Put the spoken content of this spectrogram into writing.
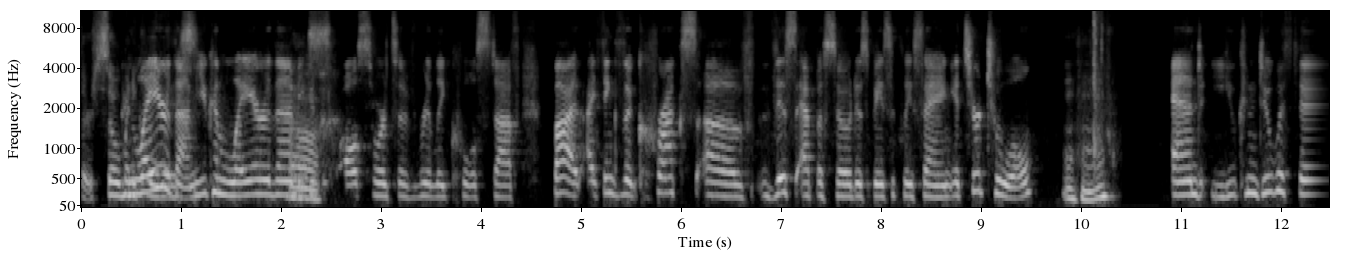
there's so many. And layer cool them. You can layer them. Oh. You can do all sorts of really cool stuff. But I think the crux of this episode is basically saying it's your tool. Mm-hmm. And you can do with it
